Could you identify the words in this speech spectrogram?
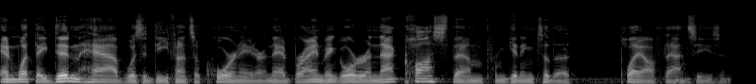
And what they didn't have was a defensive coordinator, and they had Brian VanGorder, and that cost them from getting to the playoff that hmm. season.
